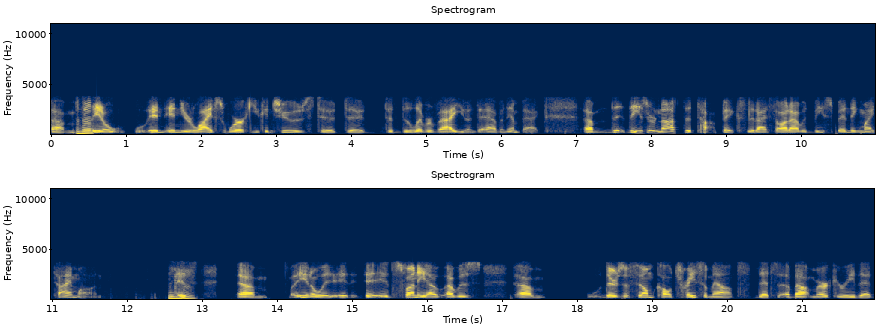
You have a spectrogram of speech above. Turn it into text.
Um, mm-hmm. You know, in in your life's work, you can choose to to to deliver value and to have an impact. Um, th- these are not the topics that I thought I would be spending my time on. Mm-hmm. It's um, you know it, it, it's funny. I, I was um, there's a film called Trace Amounts that's about mercury that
